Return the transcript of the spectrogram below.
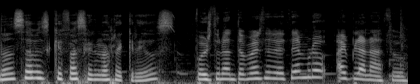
Non sabes que facer nos recreos? Pois durante o mes de decembro hai planazo.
